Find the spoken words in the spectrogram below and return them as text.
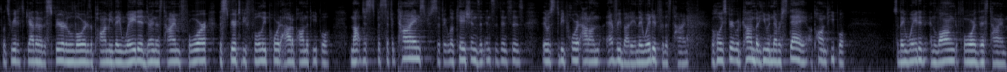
So let's read it together. The Spirit of the Lord is upon me. They waited during this time for the Spirit to be fully poured out upon the people. Not just specific times, specific locations, and incidences. It was to be poured out on everybody, and they waited for this time. The Holy Spirit would come, but he would never stay upon people. So they waited and longed for this time.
